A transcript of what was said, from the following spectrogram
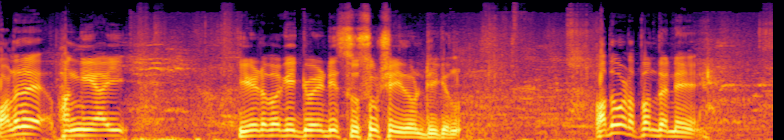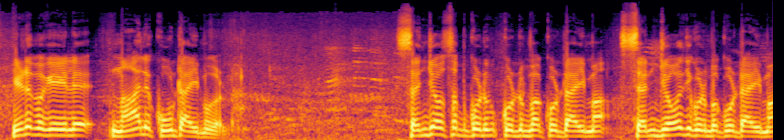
വളരെ ഭംഗിയായി ഇടവകയ്ക്ക് വേണ്ടി ശുശ്രൂഷ ചെയ്തുകൊണ്ടിരിക്കുന്നു. അതോടൊപ്പം തന്നെ ഇടവകയിലെ നാല് കൂട്ടായ്മകൾ സെന്റ് ജോസഫ് കുടുംബ കുടുംബ കൂട്ടായ്മ സെന്റ് ജോർജ് കുടുംബ കൂട്ടായ്മ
